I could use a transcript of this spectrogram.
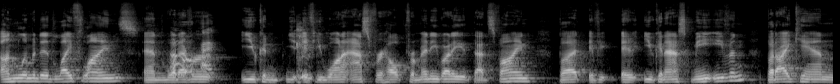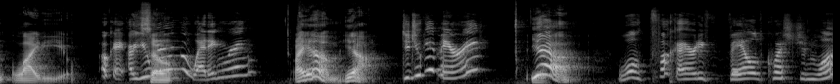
unlimited lifelines and whatever okay. you can. If you want to ask for help from anybody, that's fine. But if you, if you can ask me even, but I can lie to you. Okay, are you So- wearing a wedding ring? I am. Yeah. Did you get married? Yeah. Well, fuck, I already failed question one.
